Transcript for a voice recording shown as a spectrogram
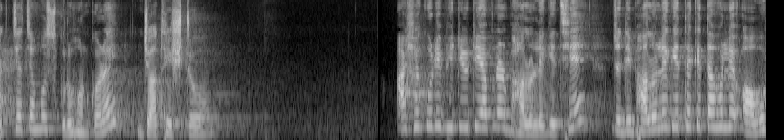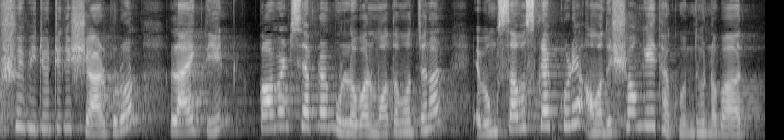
এক চা চামচ গ্রহণ করাই যথেষ্ট। আশা করি ভিডিওটি আপনার ভালো লেগেছে। যদি ভালো লেগে থাকে তাহলে অবশ্যই ভিডিওটিকে শেয়ার করুন, লাইক দিন কমেন্টসে আপনার মূল্যবান মতামত জানান এবং সাবস্ক্রাইব করে আমাদের সঙ্গেই থাকুন। ধন্যবাদ।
